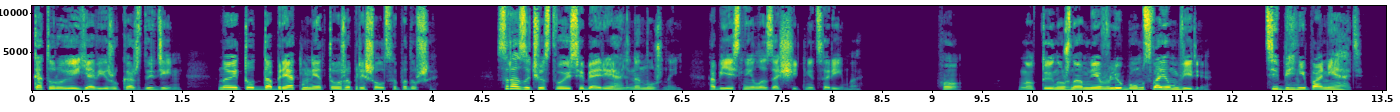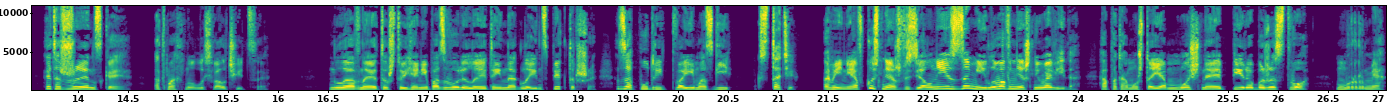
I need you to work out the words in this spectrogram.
которую я вижу каждый день, но и тот добряк мне тоже пришелся по душе. Сразу чувствую себя реально нужной», — объяснила защитница Рима. «Хм, но ты нужна мне в любом своем виде», «Тебе не понять. Это женское», — отмахнулась волчица. «Главное то, что я не позволила этой наглой инспекторше запудрить твои мозги. Кстати, а меня вкусняш взял не из-за милого внешнего вида, а потому что я мощное пиробожество, мурмя.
